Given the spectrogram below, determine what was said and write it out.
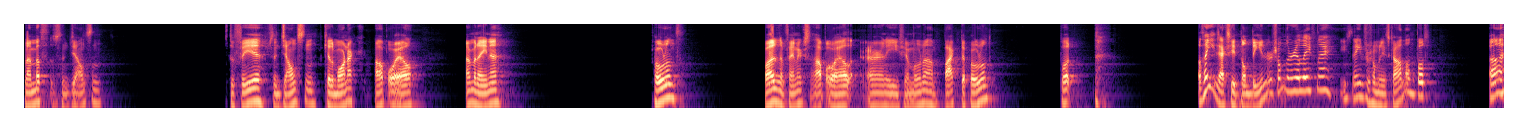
Plymouth, St Johnstone, Sofia, St Johnstone, Kilmarnock, Apoel, Omonia, Poland, Wellington Phoenix, Apoel, Ernie Shimona, back to Poland. But I think he's actually a Dundee or something in real life now. He's named for somebody in Scotland, but uh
